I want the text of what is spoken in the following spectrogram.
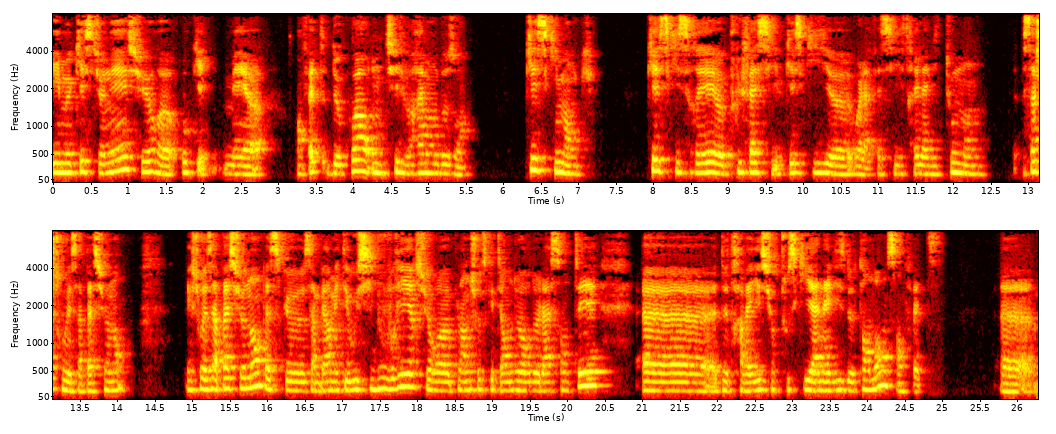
et me questionner sur ok mais en fait de quoi ont-ils vraiment besoin? Qu'est-ce qui manque? Qu'est-ce qui serait euh, plus facile, qu'est-ce qui euh, voilà faciliterait la vie de tout le monde. Ça, je trouvais ça passionnant. Et je trouvais ça passionnant parce que ça me permettait aussi d'ouvrir sur euh, plein de choses qui étaient en dehors de la santé, euh, de travailler sur tout ce qui est analyse de tendance en fait. Euh,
